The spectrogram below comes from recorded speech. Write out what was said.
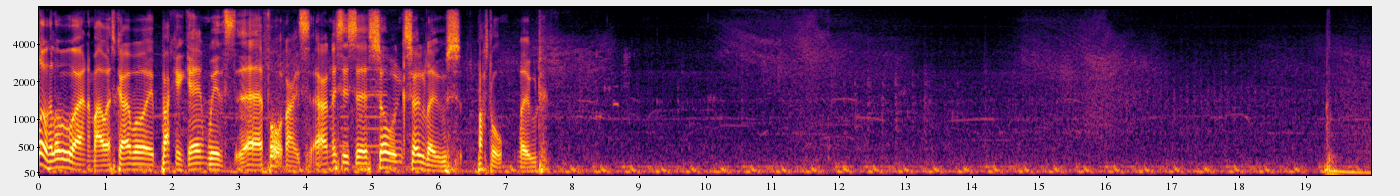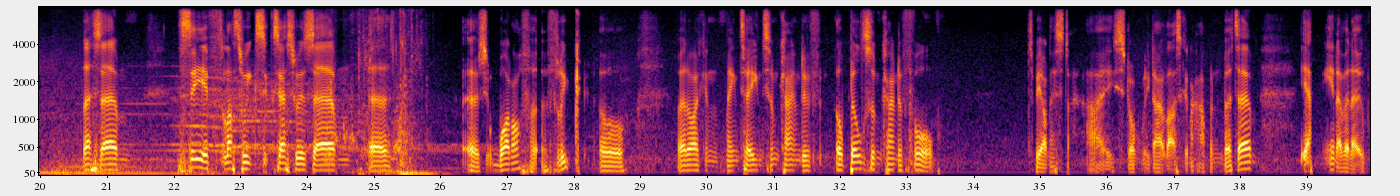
Hello, hello, and I'm West Cowboy back again with uh, Fortnite, and this is uh, Soaring Solos battle mode. Let's um, see if last week's success was um, uh, a one-off, a, a fluke, or whether I can maintain some kind of, or build some kind of form. To be honest, I strongly doubt that's going to happen, but um, yeah, you never know.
